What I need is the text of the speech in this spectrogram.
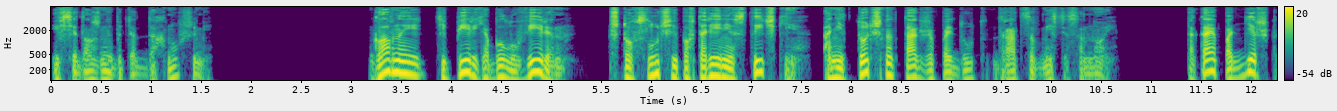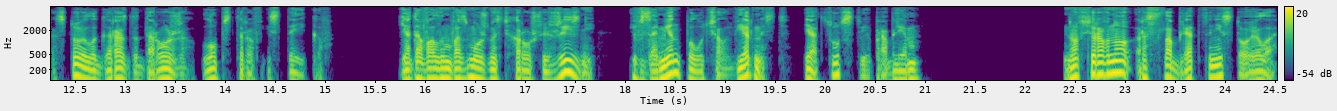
и все должны быть отдохнувшими. Главное, теперь я был уверен, что в случае повторения стычки они точно так же пойдут драться вместе со мной. Такая поддержка стоила гораздо дороже лобстеров и стейков. Я давал им возможность хорошей жизни и взамен получал верность и отсутствие проблем. Но все равно расслабляться не стоило.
